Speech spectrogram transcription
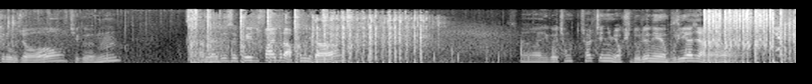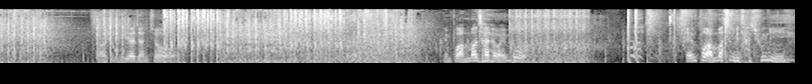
들어오죠. 지금. 당장 슬슬 페이지 5를 아픕니다. 자 이거 청, 철지님 역시 노련해요. 무리하지 않아요. 자 이렇게 무리하지 않죠. 엠포 안 맞아요. 엠포 엠포 안 맞습니다 총이.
